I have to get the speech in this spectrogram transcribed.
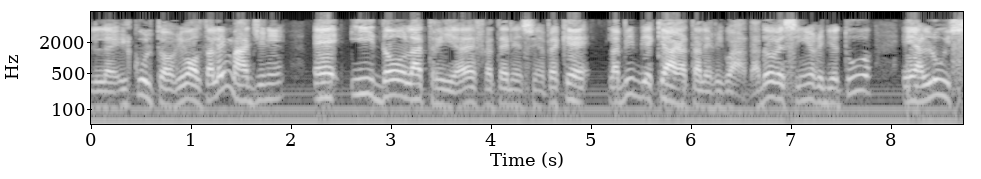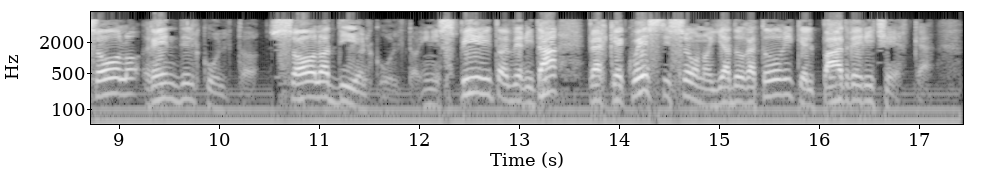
il, il, culto rivolto alle immagini, è idolatria, eh, fratelli del Signore, perché la Bibbia è chiara a tale riguardo, adora il Signore Dio tuo e a Lui solo rendi il culto, solo a Dio il culto, in spirito e verità, perché questi sono gli adoratori che il Padre ricerca.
